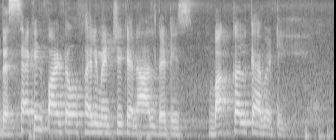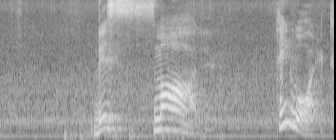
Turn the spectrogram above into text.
The second part of alimentary canal that is buccal cavity. This small, thin walled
